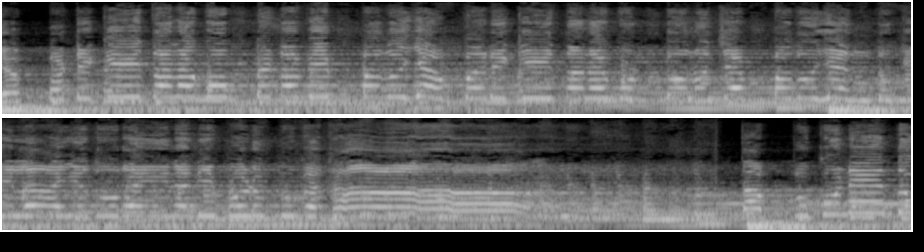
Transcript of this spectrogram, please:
ఎప్పటికీ తన గుప్పెట విప్పదు ఎవ్వరికీ తన గుట్టును చెప్పదు ఎందుకిలా ఎదురైనది పొడుపు కథ? తప్పుకునేందుకు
